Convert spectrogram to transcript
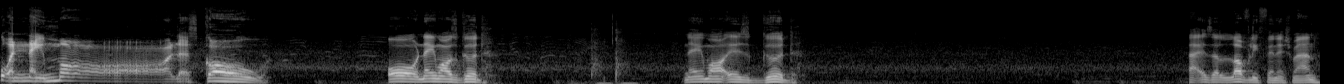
Go on, Neymar. Let's go. Oh, Neymar's good. Neymar is good. That is a lovely finish, man.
